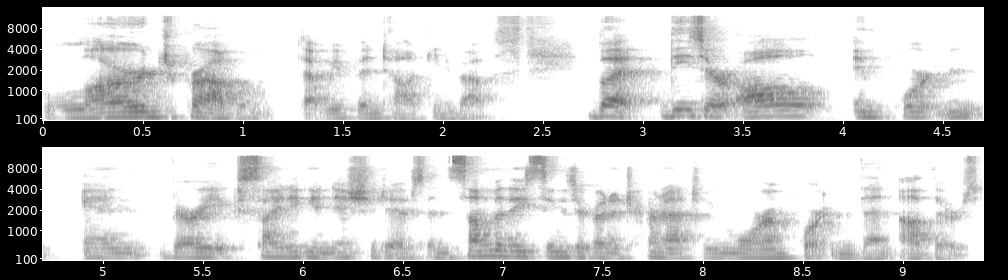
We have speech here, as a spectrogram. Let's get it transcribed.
large problem that we've been talking about. But these are all important and very exciting initiatives. And some of these things are going to turn out to be more important than others.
